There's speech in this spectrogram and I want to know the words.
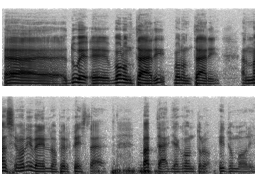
a due eh, volontari, volontari al massimo livello per questa battaglia contro i tumori.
